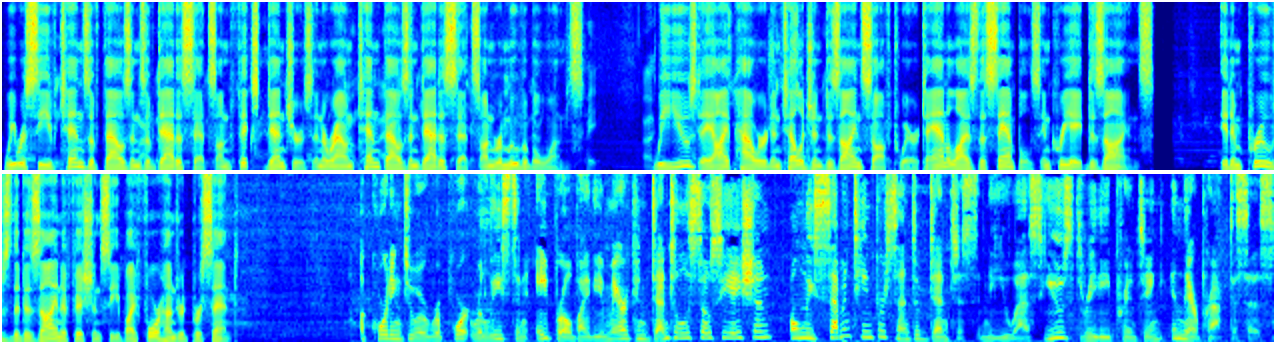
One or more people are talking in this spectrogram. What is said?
we receive tens of thousands of datasets on fixed dentures and around 10,000 datasets on removable ones. We used AI-powered intelligent design software to analyze the samples and create designs. It improves the design efficiency by 400%. According to a report released in April by the American Dental Association, only 17% of dentists in the U.S. use 3D printing in their practices.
